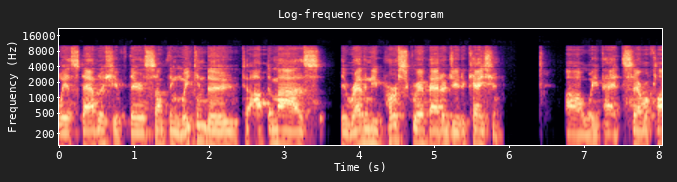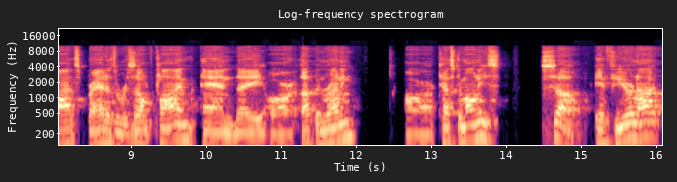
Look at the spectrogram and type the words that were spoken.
We establish if there's something we can do to optimize the revenue per script at adjudication. Uh, we've had several clients, Brad, as a result of Climb, and they are up and running, our testimonies. So if you're not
